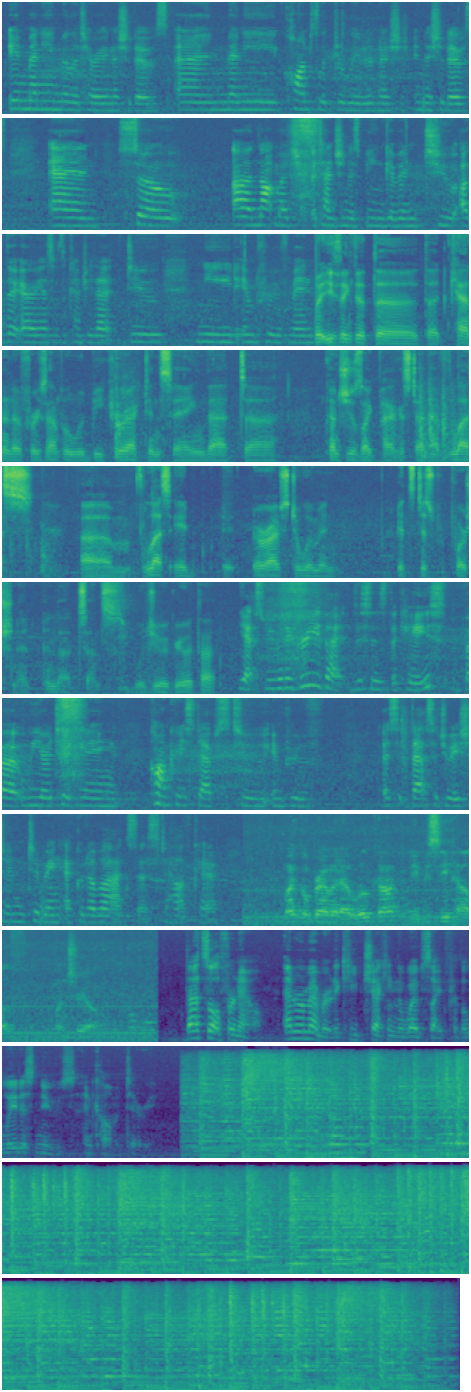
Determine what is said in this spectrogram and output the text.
in many military initiatives and many conflict-related initi- initiatives, and so uh, not much attention is being given to other areas of the country that do need improvement. But you think that the that Canada, for example, would be correct in saying that uh, countries like Pakistan have less um, less aid arrives to women. It's disproportionate in that sense. Would you agree with that? Yes, we would agree that this is the case, but we are taking concrete steps to improve a that situation to bring equitable access to healthcare. Michael Bramett at Wilcock, BBC Health, Montreal. That's all for now, and remember to keep checking the website for the latest news and commentary.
